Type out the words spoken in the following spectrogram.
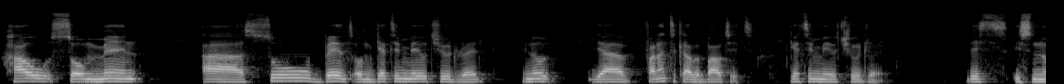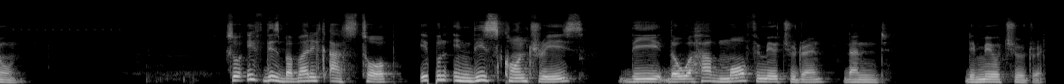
how some men are so bent on getting male children, you know, they are fanatical about it, getting male children. This is known. So if this barbaric act stop, even in these countries, the they will have more female children than the male children.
